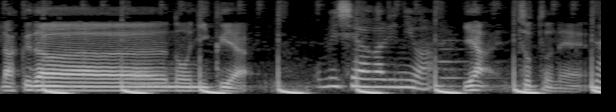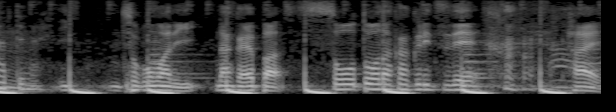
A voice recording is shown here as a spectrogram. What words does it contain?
ラクダの肉屋。お召し上がりには？いや、ちょっとね、なってない。そこまで、なんかやっぱ相当な確率で、はい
